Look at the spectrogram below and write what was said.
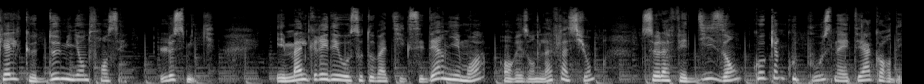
quelques 2 millions de Français, le SMIC. Et malgré des hausses automatiques ces derniers mois, en raison de l'inflation, cela fait 10 ans qu'aucun coup de pouce n'a été accordé.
